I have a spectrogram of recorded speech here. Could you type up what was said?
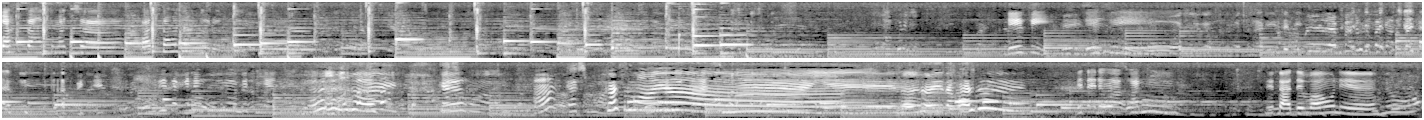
Batang tu macam batang macam tu doktor? Daisy. Daisy. Oh, aku ingat bunga matahari tadi. Dia tak kena bunga biasanya. Ha? Kasma. Kasma ya. Kasma. Okay. Sorry, tak pasal. Dia tak ada warna. Dia tak ada bau dia. No.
